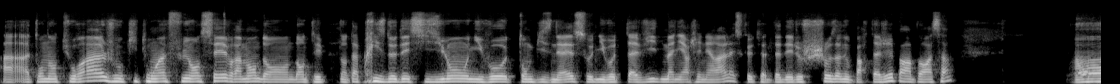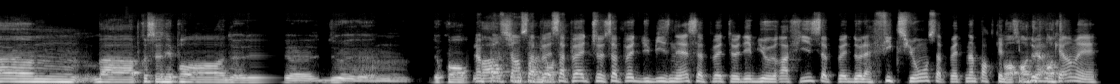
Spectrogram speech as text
à, ton entourage ou qui t'ont influencé vraiment dans, dans, tes, dans, ta prise de décision au niveau de ton business, au niveau de ta vie de manière générale? Est-ce que tu as, des choses à nous partager par rapport à ça? Euh, bah Après, ça dépend de, de, de quoi on parle. Hein, ça, peut, ça, peut être, ça peut être du business, ça peut être des biographies, ça peut être de la fiction, ça peut être n'importe quel type de bouquin, mais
